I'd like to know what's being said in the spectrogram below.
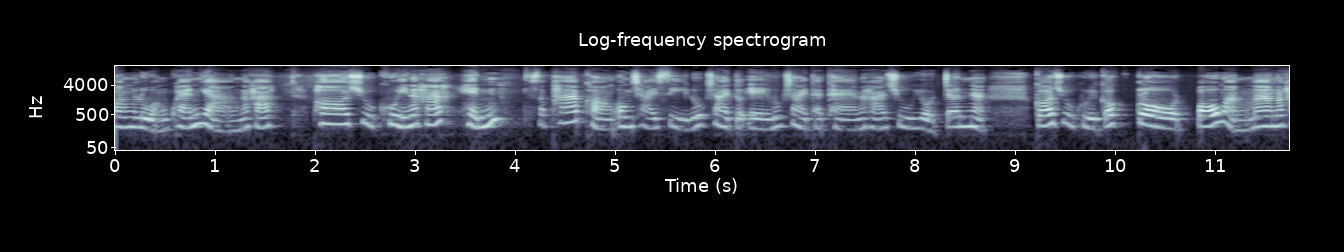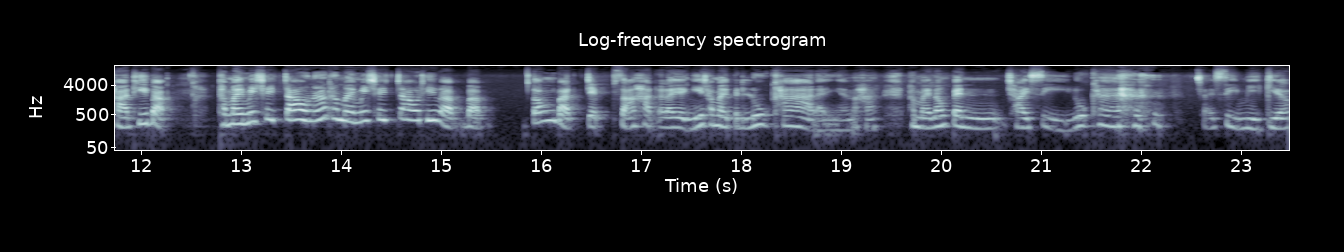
วังหลวงแคว้นหยางนะคะ พอชูคุยนะคะ เห็นสภาพขององค์ชายสี่ลูกชายตัวเอง ลูกชายแท้ๆนะคะ ชูโยเจิ้นเนี่ยก็ชูคุยก็โกรธโป๊หวังมากนะคะที่แบบ ทำไมไม่ใช่เจ้านะทำไมไม่ใช่เจ้าที่แบบแบบต้องบาดเจ็บสาหัสอะไรอย่างนี้ทำไมเป็นลูกข้าอะไรอย่างเงี้ยนะคะทำไมต้องเป็นชายสี่ลูกข้าชายสี่มีเกี้ยว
